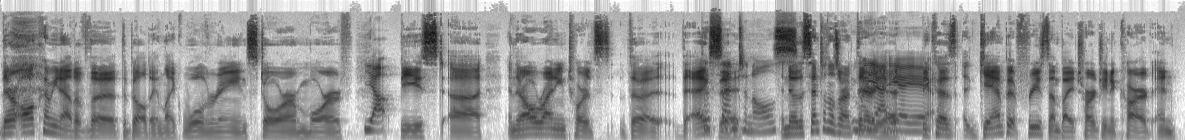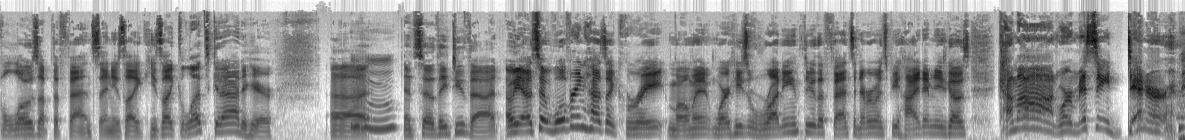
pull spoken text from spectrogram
they're all coming out of the the building, like Wolverine, Storm, Morph, Yeah. Beast, uh, and they're all running towards the the exit. Sentinels. No, the Sentinels aren't there Yeah, yet yeah, yeah, yeah. because Gambit frees them by charging a card and blows up the fence. And he's like, he's like, let's get out of here. Uh, Mm-hmm. And so they do that. Oh yeah, so Wolverine has a great moment where he's running through the fence and everyone's behind him. And he goes, "Come on, we're missing dinner."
